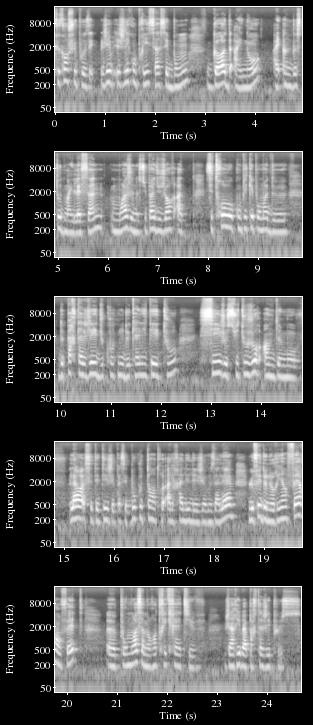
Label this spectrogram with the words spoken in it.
que quand je suis posée. Je l'ai compris, ça c'est bon. God, I know. I understood my lesson. Moi, je ne suis pas du genre à... C'est trop compliqué pour moi de, de partager du contenu de qualité et tout si je suis toujours on the move. Là, cet été, j'ai passé beaucoup de temps entre Al-Khalil et Jérusalem. Le fait de ne rien faire, en fait, euh, pour moi, ça me rend très créative. J'arrive à partager plus.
